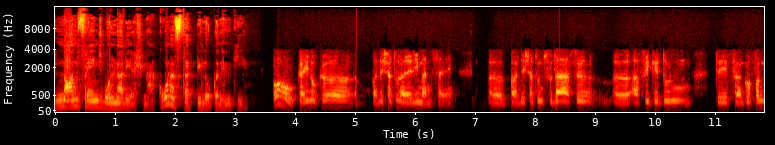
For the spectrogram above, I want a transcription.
नॉन फ्रेंच बोलणारी असणार. कोण असतात ती लोक नेमकी? हो हो. काही लोक परदेशातून आलेली माणसं आहे. परदेशातून सुद्धा असं आफ्रिकेतून ते फ्रांकोफोन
